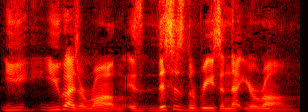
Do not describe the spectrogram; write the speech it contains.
You, guys are wrong. Is, this is the reason that you're wrong.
